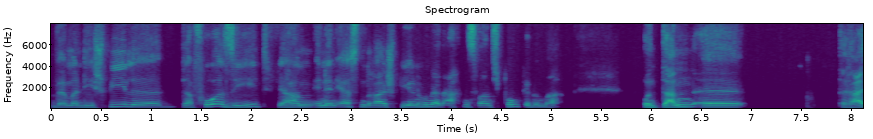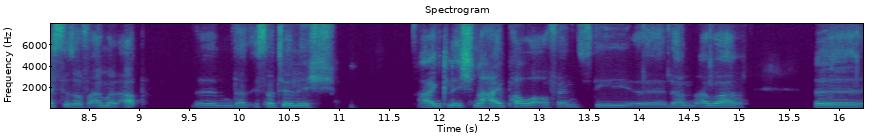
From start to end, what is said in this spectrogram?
wenn man die Spiele davor sieht, wir haben in den ersten drei Spielen 128 Punkte gemacht und dann äh, reißt es auf einmal ab. Ähm, das ist natürlich eigentlich eine High-Power-Offense, die äh, dann aber äh,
